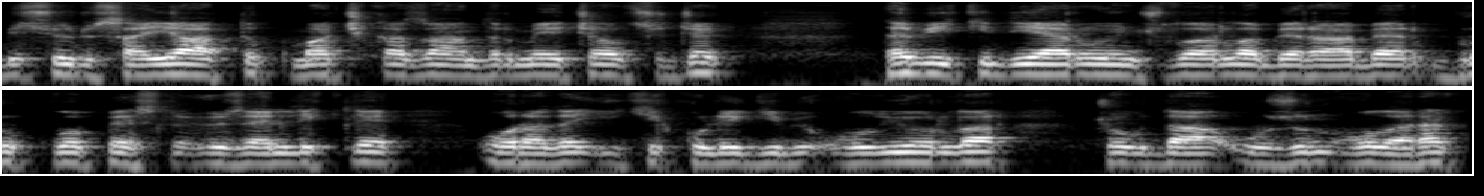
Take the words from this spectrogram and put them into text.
bir sürü sayı atıp maçı kazandırmaya çalışacak. Tabii ki diğer oyuncularla beraber Brook Lopez'le özellikle orada iki kule gibi oluyorlar. Çok daha uzun olarak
